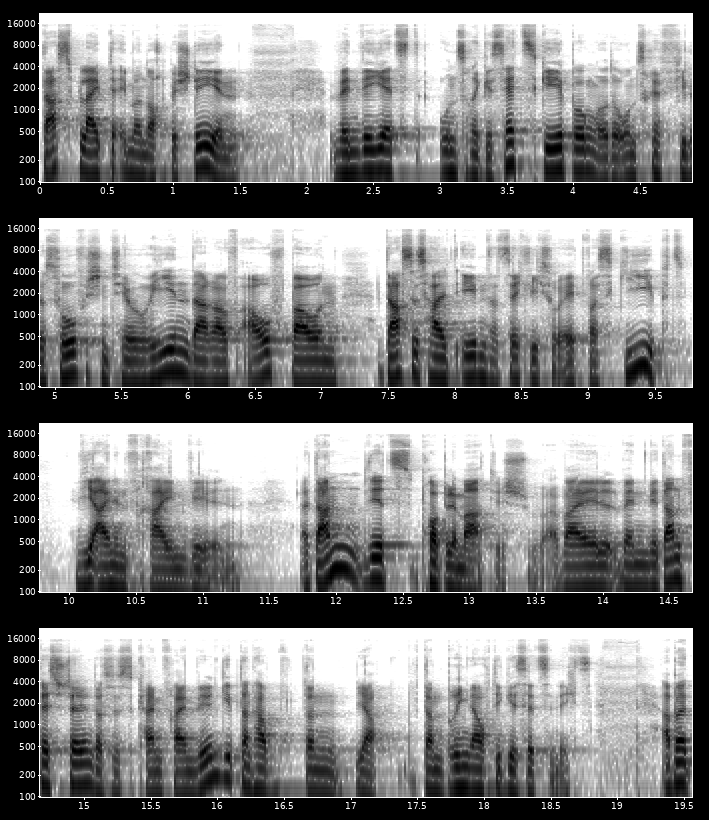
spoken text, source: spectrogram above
das bleibt ja immer noch bestehen. Wenn wir jetzt unsere Gesetzgebung oder unsere philosophischen Theorien darauf aufbauen, dass es halt eben tatsächlich so etwas gibt wie einen freien Willen, dann wird es problematisch, weil wenn wir dann feststellen, dass es keinen freien Willen gibt, dann, hab, dann, ja, dann bringen auch die Gesetze nichts. Aber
